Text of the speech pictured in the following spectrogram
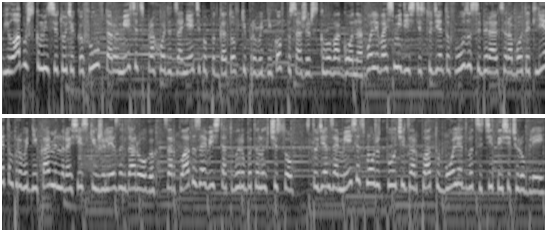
В Елабужском институте КФУ второй месяц проходят занятия по подготовке проводников пассажирского вагона. Более 80 студентов вуза собираются работать летом проводниками на российских железных дорогах. Зарплата зависит от выработанных часов. Студент за месяц может получить зарплату более 20 тысяч рублей.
